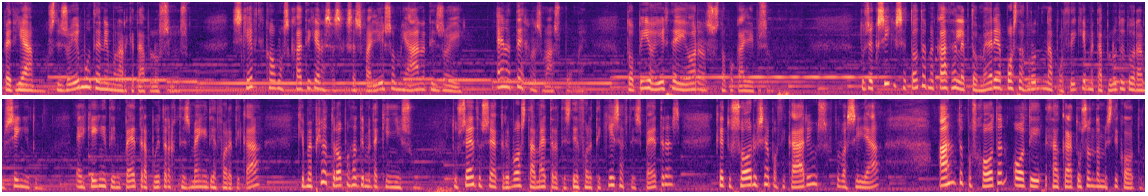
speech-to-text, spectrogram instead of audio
Παιδιά μου, στη ζωή μου δεν ήμουν αρκετά πλούσιος. Σκέφτηκα όμως κάτι για να σας εξασφαλίσω μια άνετη ζωή. Ένα τέχνασμα, ας πούμε, το οποίο ήρθε η ώρα να σας το αποκαλύψω. Τους εξήγησε τότε με κάθε λεπτομέρεια πώς θα βρουν την αποθήκη με τα πλούτη του ραμσίνη του, εκείνη την πέτρα που ήταν χτισμένη διαφορετικά και με ποιο τρόπο θα τη μετακινήσουν. Τους έδωσε ακριβώς τα μέτρα της διαφορετικής αυτής πέτρας και τους όρισε αποθηκάριους του Βασιλιά, αν το υποσχόταν ότι θα κρατούσαν το μυστικό του.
